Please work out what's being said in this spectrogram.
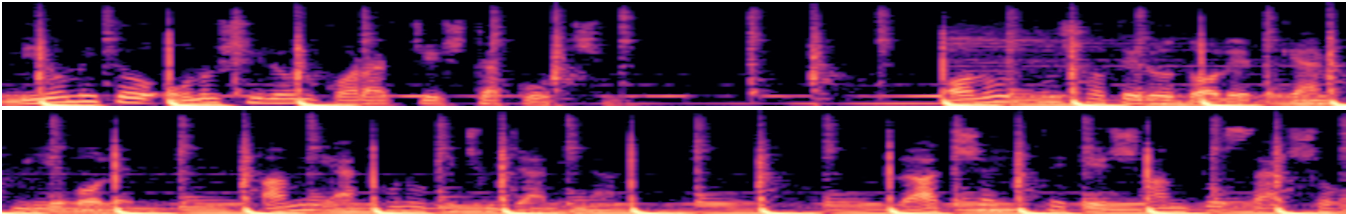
নিয়মিত অনুশীলন করার চেষ্টা করছি। অনূর্ধ্ব সতেরো দলের ক্যাম্প নিয়ে বলেন, আমি এখনও কিছু জানি না। রাজশাহী থেকে শান্ত স্যার সহ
